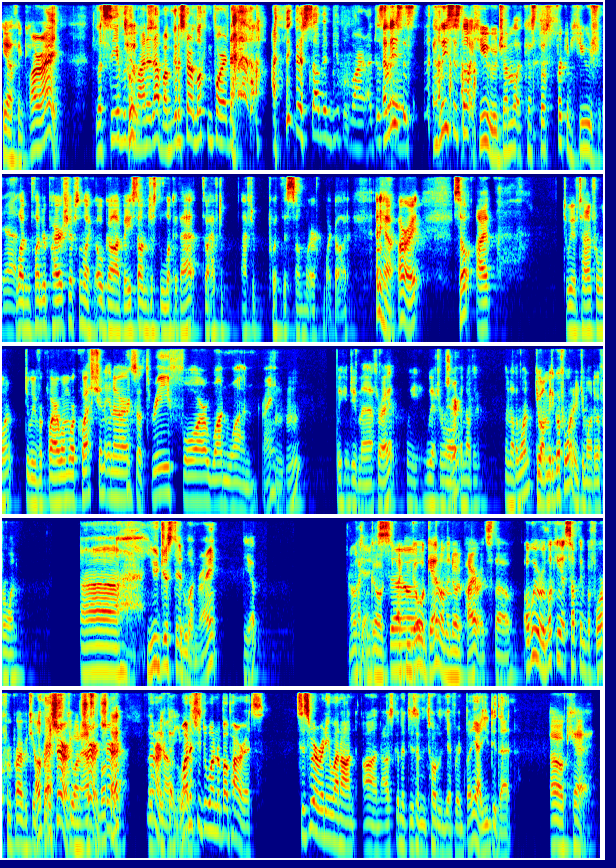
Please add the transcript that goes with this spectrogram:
yeah, I think. All right. Let's see if we can line it up. I'm gonna start looking for it now. I think there's some in People Mart. I'm just At least it's at least it's not huge. I'm like, cause those freaking huge Yeah. blood and plunder pirate ships. I'm like, oh god, based on just the look of that, so I have to I have to put this somewhere. Oh my god. Anyhow, all right. So I do we have time for one? Do we require one more question in I our? think so three, four, one, one, right? hmm We can do math, right? We we have to roll Sure. up another another one. Do you want me to go for one, or do you want to go for one? Uh, you just did one, right? Yep. Okay. I can go. so I can go again on the note of pirates, though. Oh, we were looking at something before from Privateer Okay, Press. sure, Do you want to sure, ask about sure. that? No, We'll no, no. Why don't you do one about pirates? Since we already went on, on, I was gonna do something totally different, but yeah, you do that. Okay.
